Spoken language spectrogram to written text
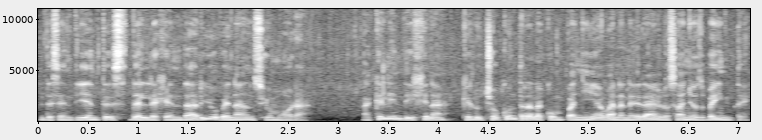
descendientes del legendario Venancio Mora, aquel indígena que luchó contra la compañía bananera en los años 20,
